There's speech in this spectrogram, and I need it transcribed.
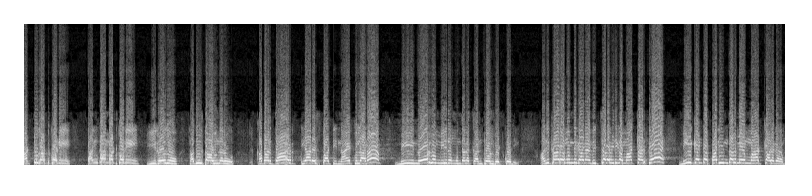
కట్టు కట్టుకొని పంతం పట్టుకొని ఈ రోజు కదులుతా ఉన్నారు. ఖబర్దార్ టిఆర్ఎస్ పార్టీ నాయకులారా మీ నోర్లు మీరు ముందర కంట్రోల్ పెట్టుకొని అధికారం ఉంది కానీ విచ్చలవిడిగా మాట్లాడితే మీకంటే పదింతలు మేము మాట్లాడగలం.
